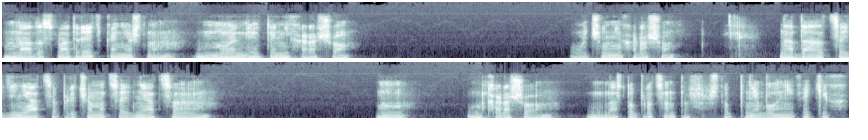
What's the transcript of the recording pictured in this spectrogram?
надо смотреть, конечно, но это нехорошо. Очень нехорошо. Надо отсоединяться, причем отсоединяться ну, хорошо, на сто процентов, чтобы не было никаких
